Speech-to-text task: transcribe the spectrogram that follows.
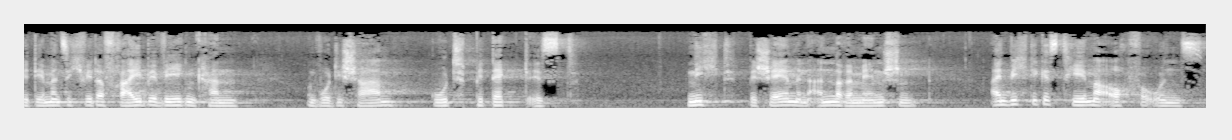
mit dem man sich wieder frei bewegen kann und wo die Scham gut bedeckt ist. Nicht beschämen andere Menschen, ein wichtiges Thema auch für uns.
